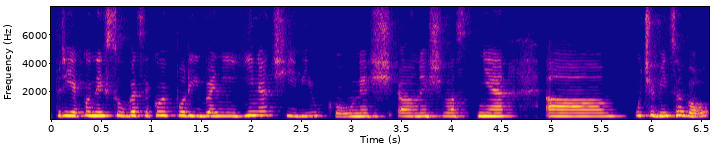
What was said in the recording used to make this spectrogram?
kteří jako nejsou vůbec jako políbení jinačí výukou, než, eh, než vlastně uh, učebnicovou,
